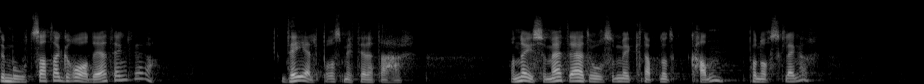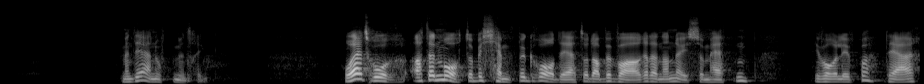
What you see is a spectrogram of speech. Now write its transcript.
Det motsatte av grådighet, egentlig. da. Det hjelper oss midt i dette her. Og Nøysomhet er et ord som vi knapt nok kan på norsk lenger. Men det er en oppmuntring. Og jeg tror at en måte å bekjempe grådighet og da bevare denne nøysomheten i våre liv på, det er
